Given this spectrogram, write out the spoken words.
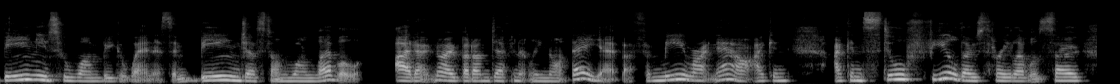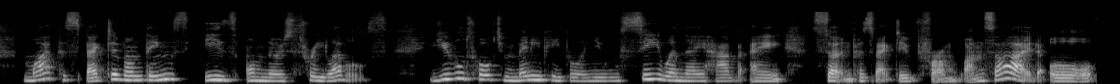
being into one big awareness and being just on one level I don't know, but I'm definitely not there yet. But for me right now, I can I can still feel those three levels. So my perspective on things is on those three levels. You will talk to many people and you will see when they have a certain perspective from one side or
